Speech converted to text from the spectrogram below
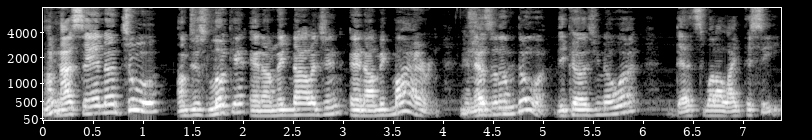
I'm not saying nothing to her. I'm just looking and I'm acknowledging and I'm admiring, and that's what I'm doing because you know what? That's what I like to see.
